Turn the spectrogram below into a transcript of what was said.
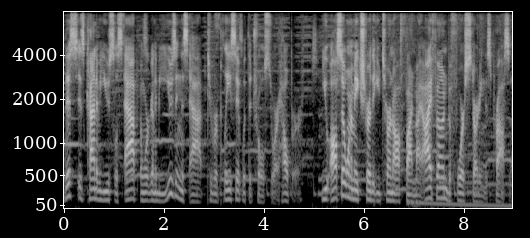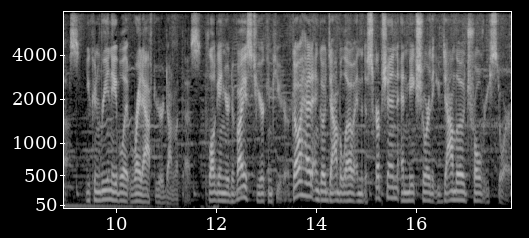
This is kind of a useless app, and we're going to be using this app to replace it with the TrollStore helper. You also want to make sure that you turn off Find My iPhone before starting this process. You can re-enable it right after you're done with this. Plug in your device to your computer. Go ahead and go down below in the description and make sure that you download TrollRestore.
